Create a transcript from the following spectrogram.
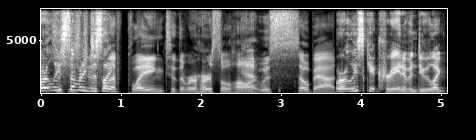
or at least she's somebody just, like- left playing to the rehearsal hall. Yeah. It was so bad. Or at least get creative and do like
